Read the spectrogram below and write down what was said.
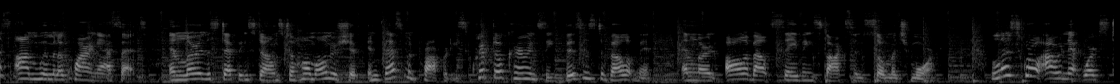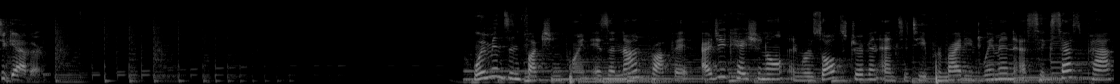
us on Women Acquiring Assets and learn the stepping stones to home ownership, investment properties, cryptocurrency, business development, and learn all about saving stocks and so much more. Let's grow our networks together. Women's Inflection Point is a nonprofit, educational, and results driven entity providing women a success path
